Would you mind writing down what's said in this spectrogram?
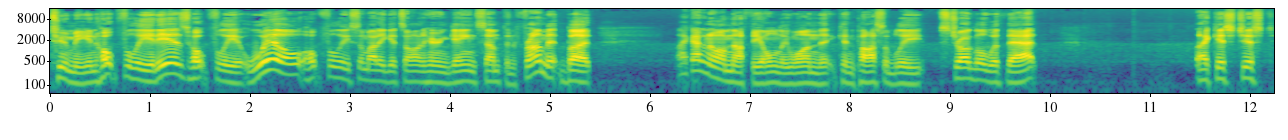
to me. And hopefully it is. Hopefully it will. Hopefully somebody gets on here and gains something from it. But like, I don't know, I'm not the only one that can possibly struggle with that. Like, it's just,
